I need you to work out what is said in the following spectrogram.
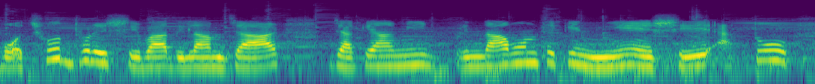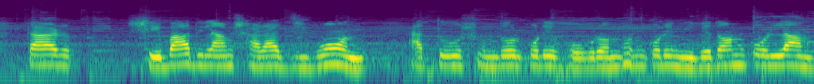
বছর ধরে সেবা দিলাম, যার, যাকে আমি বৃন্দাবন থেকে নিয়ে এসে এত তার সেবা দিলাম সারা জীবন, এত সুন্দর করে ভোগ রন্ধন করে নিবেদন করলাম,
